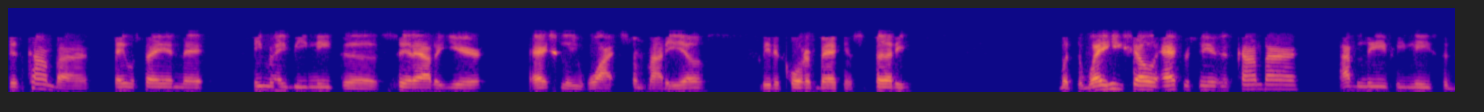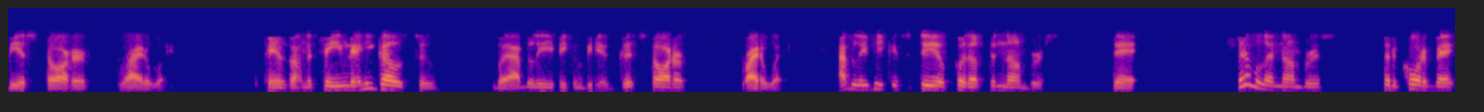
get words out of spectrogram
this combine, they were saying that he maybe need to sit out a year, actually watch somebody else be the quarterback and study. But the way he showed accuracy in his combine, I believe he needs to be a starter right away. Depends on the team that he goes to, but I believe he can be a good starter right away. I believe he can still put up the numbers that similar numbers to the quarterback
